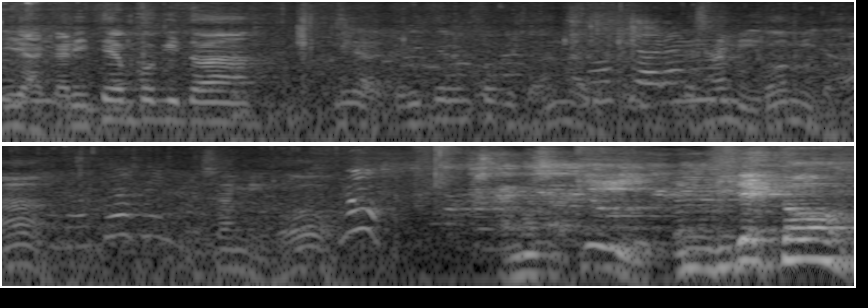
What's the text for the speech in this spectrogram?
Mira, acaricia un poquito a... Mira, acaricia un poquito, anda. Es amigo, mira. Es amigo. Estamos aquí, en directo,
